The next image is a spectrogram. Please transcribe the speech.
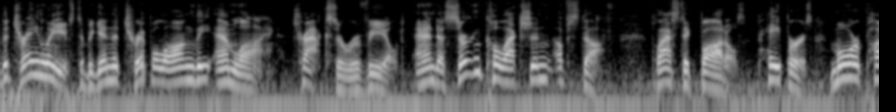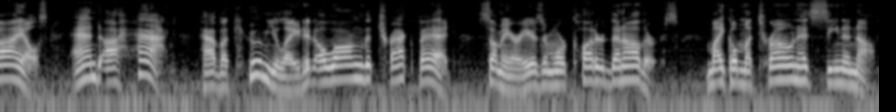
The train leaves to begin the trip along the M line. Tracks are revealed, and a certain collection of stuff plastic bottles, papers, more piles, and a hat have accumulated along the track bed. Some areas are more cluttered than others. Michael Matrone has seen enough.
